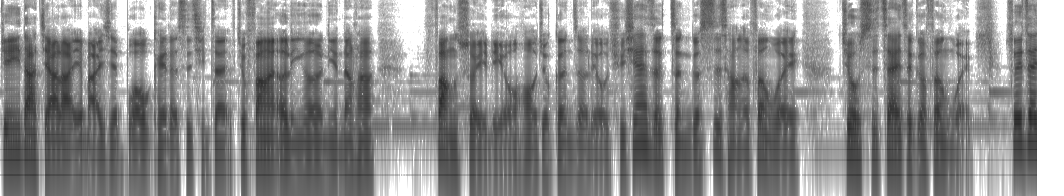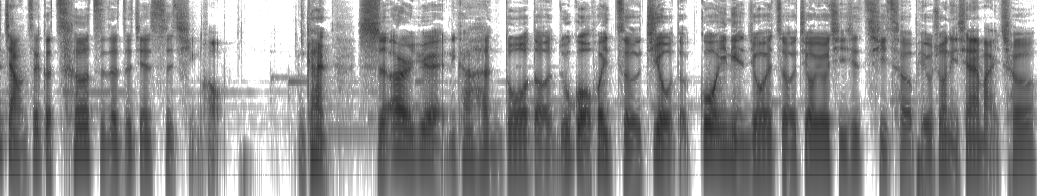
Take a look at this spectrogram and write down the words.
建议大家啦，也把一些不 OK 的事情在就放在二零二二年，让它放水流，哈，就跟着流去。现在整整个市场的氛围就是在这个氛围，所以在讲这个车子的这件事情，哈，你看十二月，你看很多的如果会折旧的，过一年就会折旧，尤其是汽车，比如说你现在买车。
